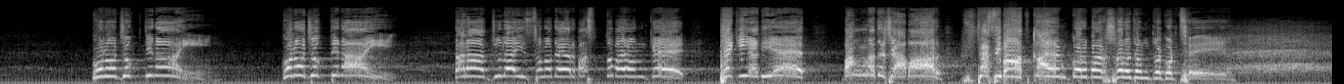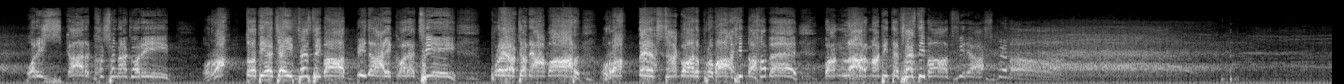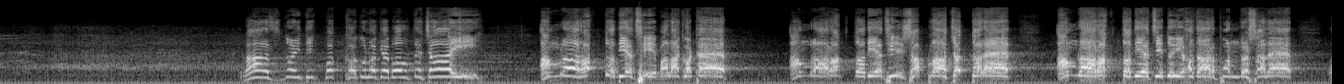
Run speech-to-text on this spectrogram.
কোনো যুক্তি নাই, কোনো যুক্তি নাই। তারা জুলাই সনদের বাস্তবায়নকে ঠেকিয়ে দিয়ে বাংলাদেশে আবার ফ্যাসিবাদ কায়েম করবার ষড়যন্ত্র করছে। পরিষ্কার ঘোষণা করি, রক্ত দিয়ে যেই ফেসিবাদ বিদায় করেছি, প্রয়োজনে আবার রক্তের সাগর প্রবাহিত হবে। বাংলার মাটিতে ফেসিবাদ ফিরে আসবে না। রাজনৈতিক পক্ষগুলোকে বলতে চাই, আমরা রক্ত দিয়েছি বালাকোটে, আমরা রক্ত দিয়েছি শাপলা চত্বরে, আমরা রক্ত দিয়েছি দুই হাজার পনেরো সালে,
